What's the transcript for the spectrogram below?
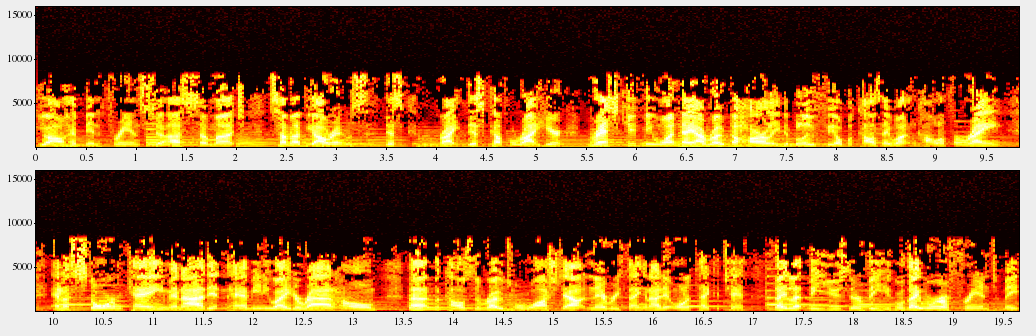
you all have been friends to us so much. Some of y'all, this right, this couple right here rescued me one day. I rode to Harley to Bluefield because they wasn't calling for rain, and a storm came, and I didn't have any way to ride home uh, because the roads were washed out and everything, and I didn't want to take a chance. They let me use their vehicle. They were a friend to me.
